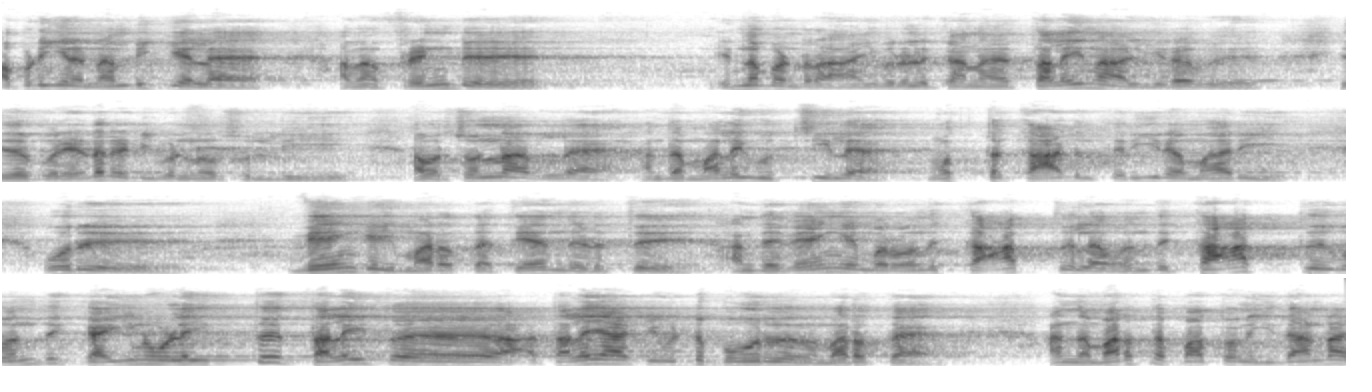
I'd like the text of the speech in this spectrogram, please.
அப்படிங்கிற நம்பிக்கையில அவன் ஃப்ரெண்டு என்ன பண்ணுறான் இவர்களுக்கான தலைநாள் இரவு. இதற்கு ஒரு இடம் ரெடி பண்ணணும்னு சொல்லி அவர் சொன்னார்ல அந்த மலை உச்சியில் மொத்த காடும் தெரிகிற மாதிரி ஒரு வேங்கை மரத்தை தேர்ந்தெடுத்து அந்த வேங்கை மரம் வந்து காற்றுல வந்து காற்று வந்து கை நுழைத்து தலை த- தலையாட்டி விட்டு போகிறது அந்த மரத்தை. அந்த மரத்தை பார்த்தோன்னே இதாண்டா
